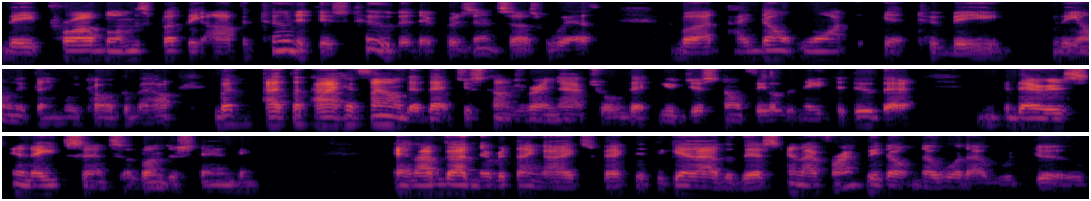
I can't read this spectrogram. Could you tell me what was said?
the problems, but the opportunities too that it presents us with. But I don't want it to be the only thing we talk about. But I, th- I have found that that just comes very natural, that you just don't feel the need to do that. There is innate sense of understanding. And I've gotten everything I expected to get out of this. And I frankly don't know what I would do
